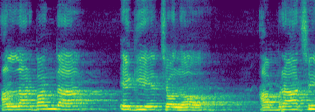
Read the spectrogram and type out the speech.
আল্লাহর বান্দা, এগিয়ে চলো। আমরা আছি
